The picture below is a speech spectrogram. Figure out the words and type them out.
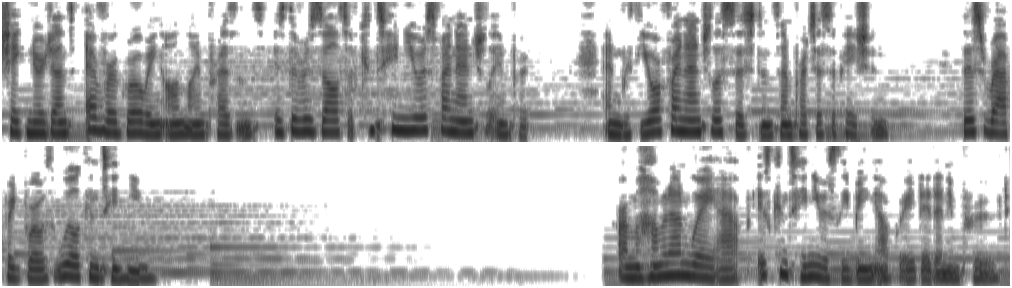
Sheikh Nurjan's ever growing online presence is the result of continuous financial input, and with your financial assistance and participation, this rapid growth will continue. Our Muhammadan Way app is continuously being upgraded and improved,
